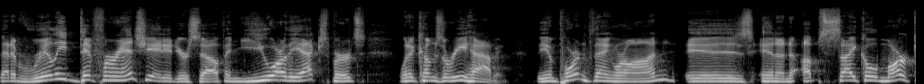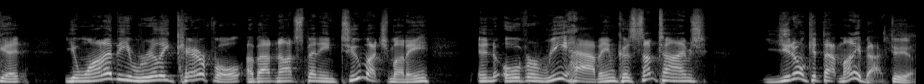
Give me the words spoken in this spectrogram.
that have really differentiated yourself, and you are the experts when it comes to rehabbing. The important thing, Ron, is in an upcycle market, you want to be really careful about not spending too much money and over rehabbing because sometimes you don't get that money back, do you?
